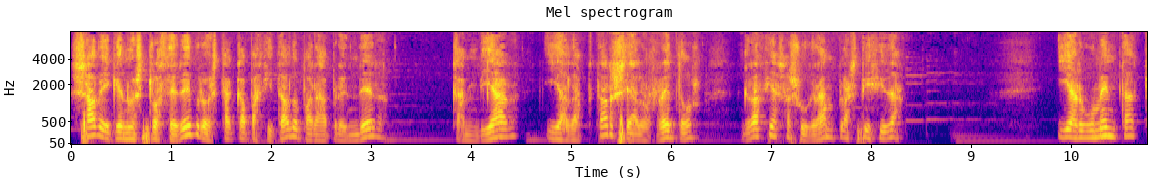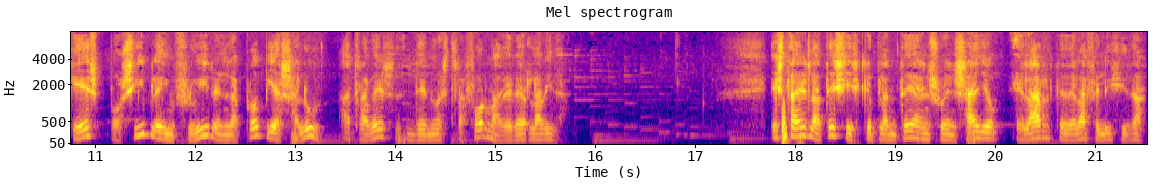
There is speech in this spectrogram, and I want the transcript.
Sabe que nuestro cerebro está capacitado para aprender, cambiar y adaptarse a los retos gracias a su gran plasticidad y argumenta que es posible influir en la propia salud a través de nuestra forma de ver la vida. Esta es la tesis que plantea en su ensayo El arte de la felicidad.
